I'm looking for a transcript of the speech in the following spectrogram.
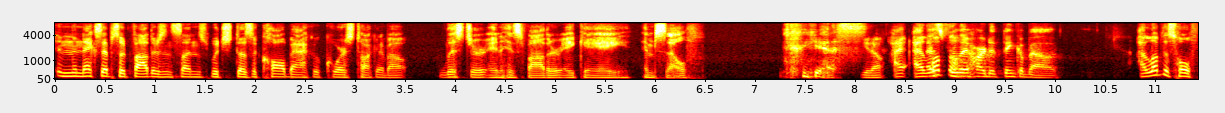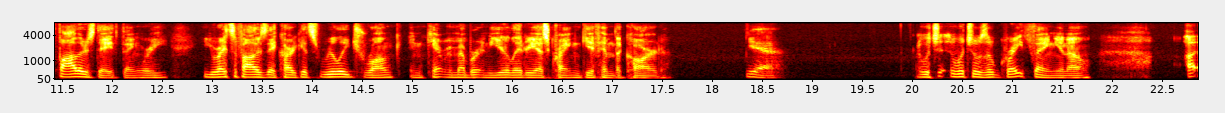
in the next episode, Fathers and Sons, which does a callback, of course, talking about Lister and his father, aka himself. yes, You know, I, I love that's the really whole- hard to think about. I love this whole Father's Day thing where he, he writes a Father's Day card, gets really drunk, and can't remember. And a year later, he has Kryten give him the card, Yeah, which which was a great thing, you know. Uh,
